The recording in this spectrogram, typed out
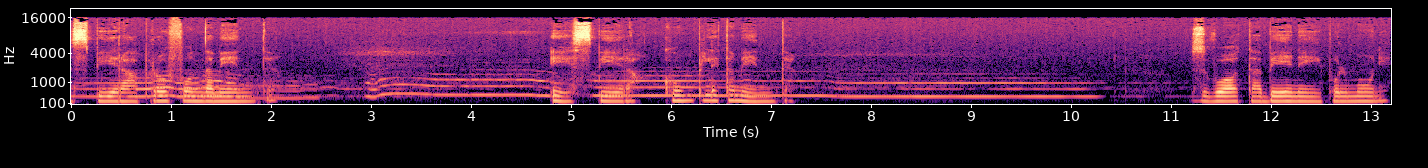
Inspira profondamente. Espira completamente. Svuota bene i polmoni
